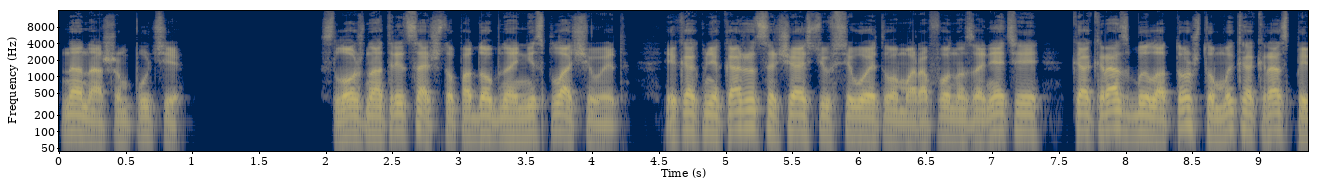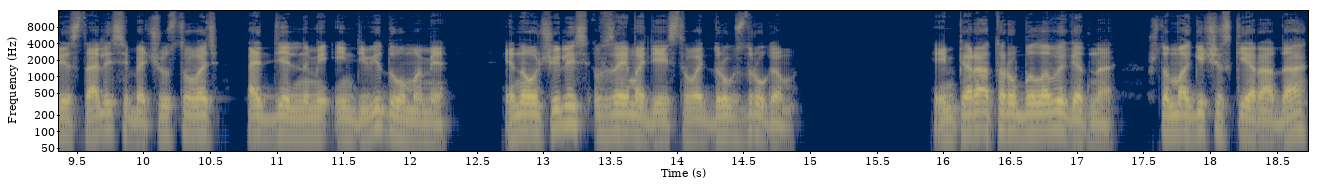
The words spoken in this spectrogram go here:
на нашем пути. Сложно отрицать, что подобное не сплачивает, и, как мне кажется, частью всего этого марафона занятий как раз было то, что мы как раз перестали себя чувствовать отдельными индивидуумами и научились взаимодействовать друг с другом. Императору было выгодно – что магические рода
